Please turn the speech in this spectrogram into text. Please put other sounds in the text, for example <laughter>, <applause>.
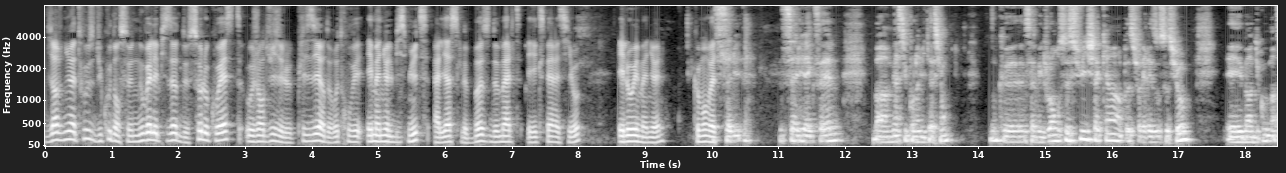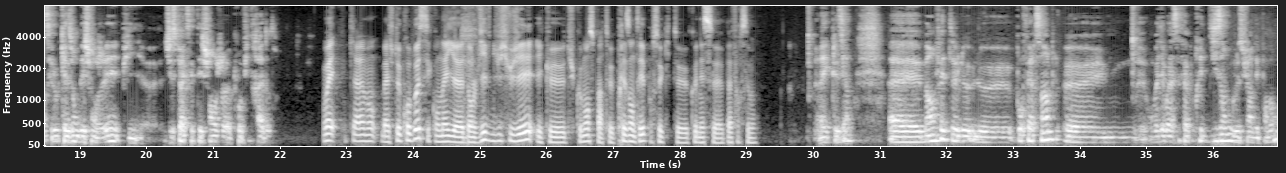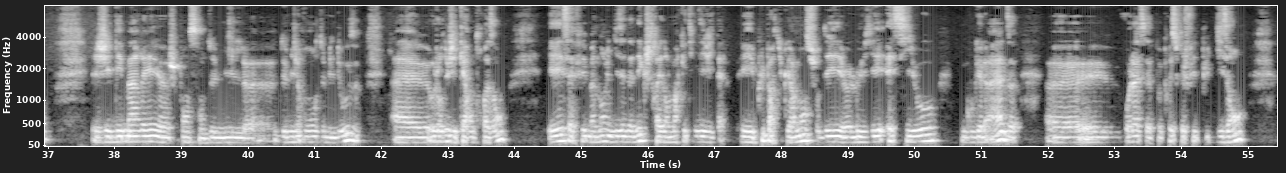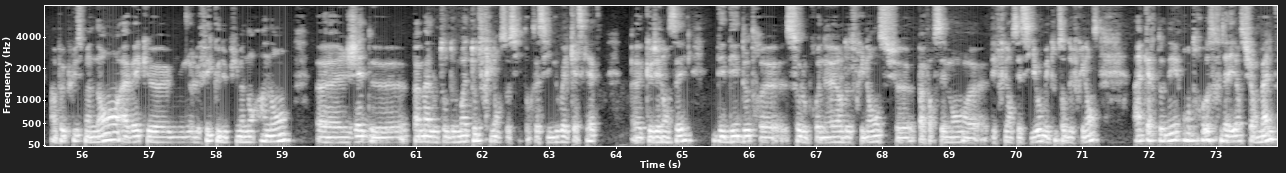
Bienvenue à tous du coup dans ce nouvel épisode de Solo Quest. Aujourd'hui j'ai le plaisir de retrouver Emmanuel Bismuth, alias le boss de Malte et expert SEO. Hello Emmanuel, comment vas-tu? Salut, salut Axel, bah, merci pour l'invitation. Donc euh, c'est avec joie, on se suit chacun un peu sur les réseaux sociaux et ben, du coup ben, c'est l'occasion d'échanger et puis euh, j'espère que cet échange profitera à d'autres. Ouais, carrément. Bah, je te propose c'est qu'on aille euh, dans le vif du sujet et que tu commences par te présenter pour ceux qui te connaissent pas forcément. Avec plaisir. Euh, bah en fait, le, le, pour faire simple, euh, on va dire voilà, ça fait à peu près 10 ans que je suis indépendant. J'ai démarré, euh, je pense, en 2000, 2011-2012. Euh, Aujourd'hui, j'ai 43 ans et ça fait maintenant une dizaine d'années que je travaille dans le marketing digital et plus particulièrement sur des euh, leviers SEO, Google Ads. Euh, voilà, c'est à peu près ce que je fais depuis 10 ans un peu plus maintenant, avec euh, le fait que depuis maintenant un an, euh, j'aide euh, pas mal autour de moi d'autres freelances aussi. Donc ça, c'est une nouvelle casquette que j'ai lancée, d'aider d'autres solopreneurs, d'autres freelances, pas forcément des freelances SEO, mais toutes sortes de freelances, à cartonner, entre autres <laughs> d'ailleurs sur Malte.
